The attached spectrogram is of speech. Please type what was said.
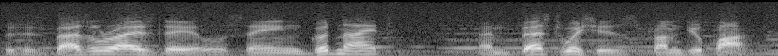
This is Basil Ruysdael saying good night and best wishes from DuPont.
